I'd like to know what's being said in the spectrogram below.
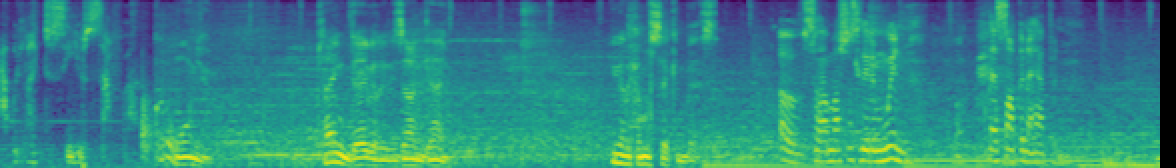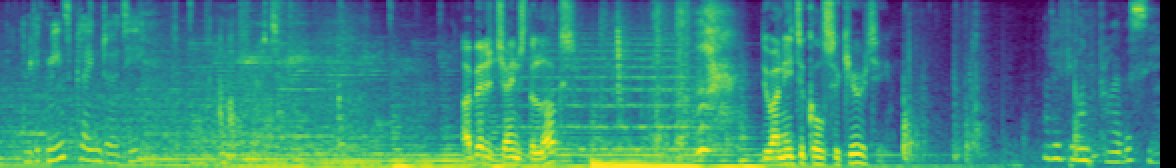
I would like to see you suffer. I've got to warn you. Playing David at his own game. You're going to come second best. Oh, so I must just let him win. That's not gonna happen. And if it means playing dirty, I'm up for it. I better change the locks. Do I need to call security? Not if you want privacy?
